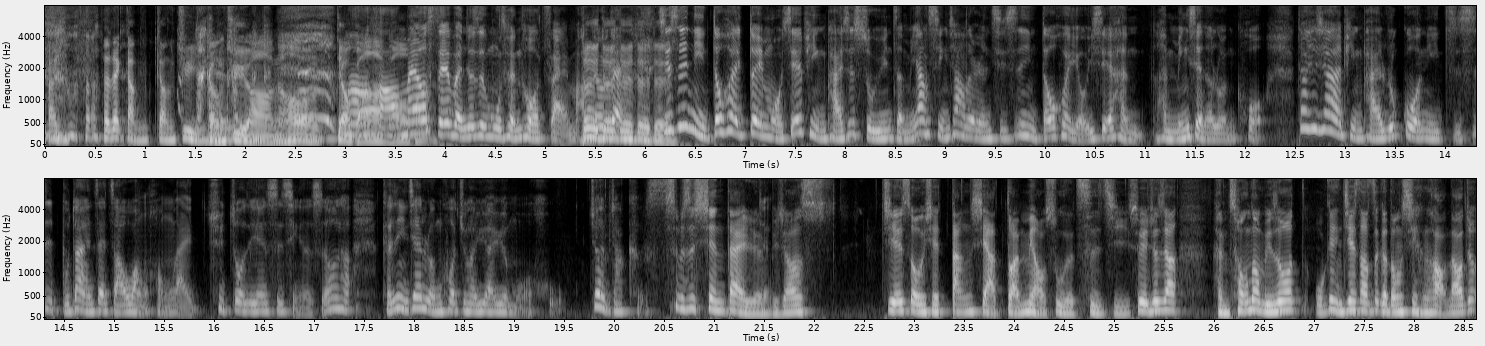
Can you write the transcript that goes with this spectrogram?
他 他在港港剧港剧啊，然后吊嘎嗯啊，然好后，Mel Seven 就是木村拓哉嘛，对不对对对对对其实你都会对某些品牌是属于怎么样形象的人，其实你都会有一些很很明显的轮廓。但是现在的品牌，如果你只是不断的在找网红来去做这件事情的时候，可是你这些轮廓就会越来越模糊，就会比较可惜。是不是现代人比较接受一些当下短秒数的刺激，所以就是要很冲动。比如说，我跟你介绍这个东西很好，然后就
